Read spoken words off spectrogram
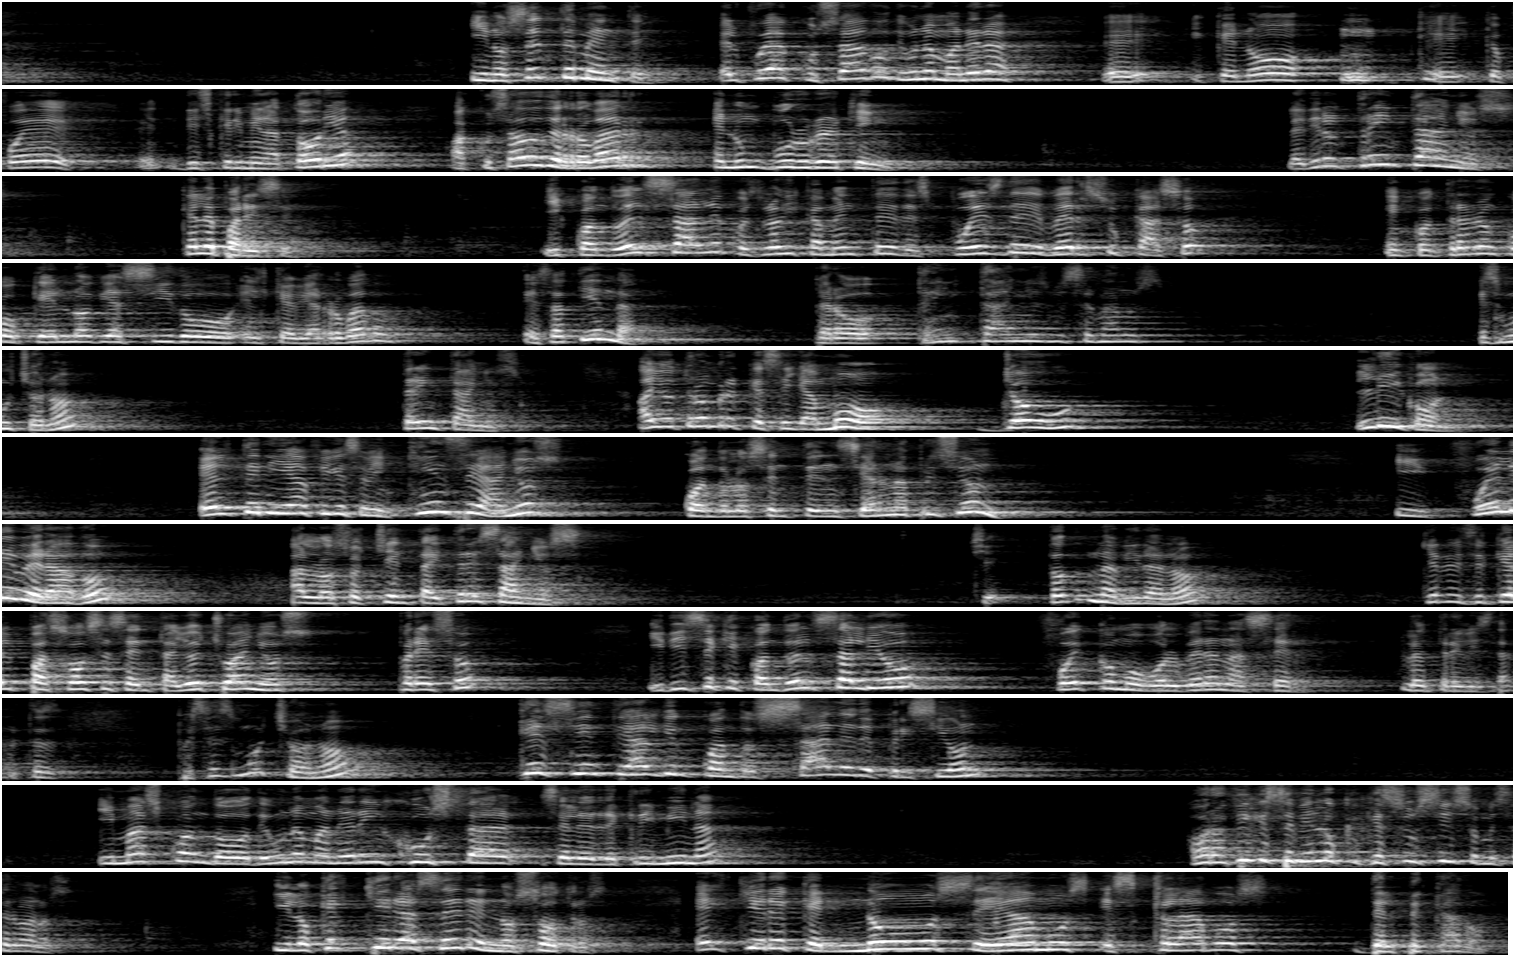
Inocentemente. Él fue acusado de una manera eh, que no, que, fue eh, discriminatoria, acusado de robar en un Burger King. Le dieron 30 años. ¿Qué le parece? Y cuando él sale, pues lógicamente después de ver su caso, encontraron con que él no había sido el que había robado esa tienda. Pero 30 años, mis hermanos, es mucho, ¿no? 30 años. Hay otro hombre que se llamó Joe Ligon. Él tenía, fíjese bien, 15 años cuando lo sentenciaron a prisión. Y fue liberado a los 83 años. toda una vida, ¿no? Quiere decir que él pasó 68 años preso y dice que cuando él salió fue como volver a nacer lo entrevistaron. Entonces, pues es mucho, ¿no? ¿Qué siente alguien cuando sale de prisión? Y más cuando de una manera injusta se le recrimina. Ahora, fíjese bien lo que Jesús hizo, mis hermanos. Y lo que Él quiere hacer en nosotros. Él quiere que no seamos esclavos del pecado.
